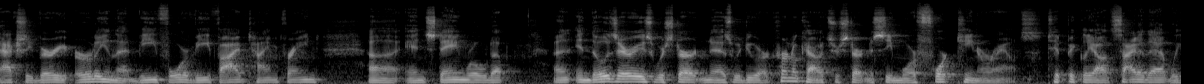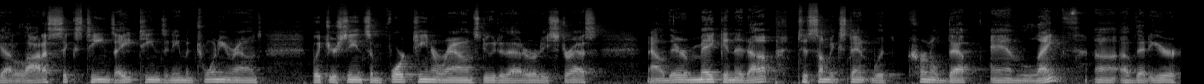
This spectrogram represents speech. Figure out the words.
actually very early in that V4, V5 time frame uh, and staying rolled up. Uh, in those areas, we're starting, as we do our kernel counts, we're starting to see more 14 rounds. Typically, outside of that, we got a lot of 16s, 18s, and even 20 rounds, but you're seeing some 14 rounds due to that early stress. Now they're making it up to some extent with kernel depth and length uh, of that ear.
